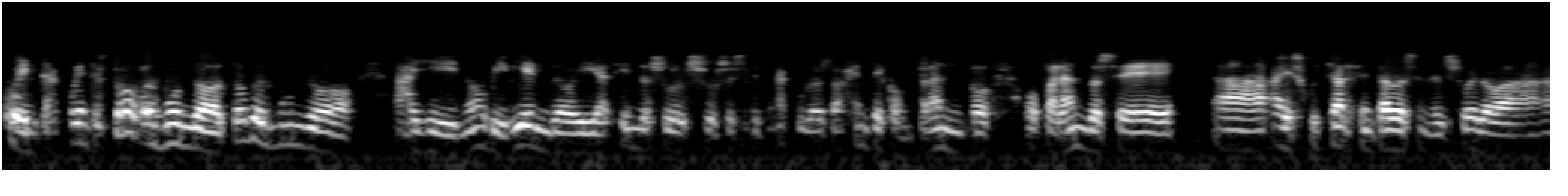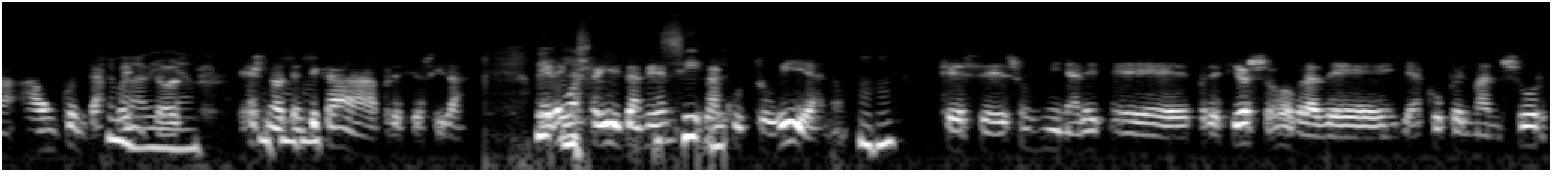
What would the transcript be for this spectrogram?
cuenta, cuentas, todo el mundo, todo el mundo allí, ¿no? Viviendo y haciendo sus, espectáculos, la gente comprando o parándose a, escuchar sentados en el suelo a, un cuentacuentos. Es una auténtica preciosidad. Tenemos también la Cutubía, ¿no? Que es, un minarete precioso, obra de Yacub el Mansur,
